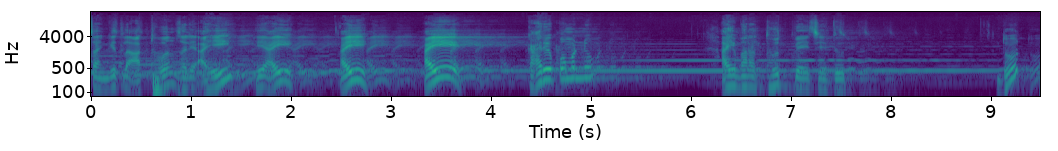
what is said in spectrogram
सांगितलं आठवण झाली. आई हे आई आई आई काय रे उपमन्यू? आई मला दूध प्यायचंय दूध. दूध?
